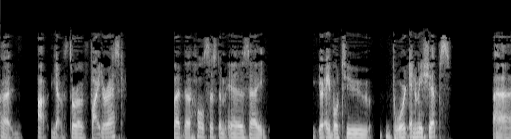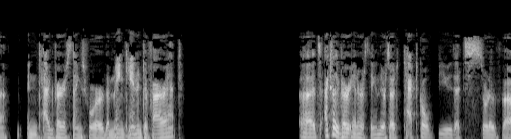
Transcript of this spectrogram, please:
uh, uh yeah, sort of fighter-esque. But the whole system is uh, you're able to board enemy ships uh, and tag various things for the main cannon to fire at. Uh, it's actually very interesting. There's a tactical view that's sort of uh,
